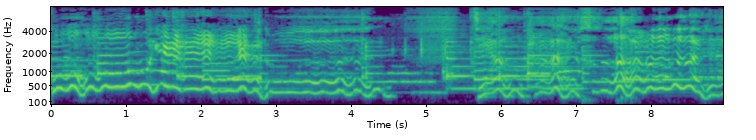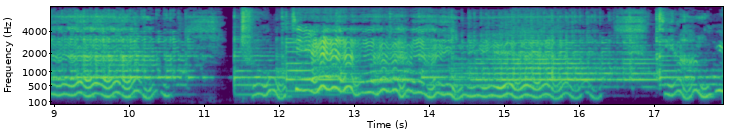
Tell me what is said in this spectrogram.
过月轮，江畔何人初见月？江月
